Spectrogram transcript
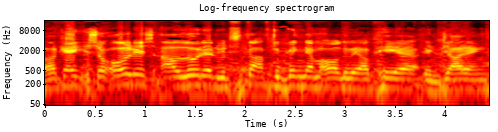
Okay, so all these are loaded with stuff to bring them all the way up here in Jarreng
